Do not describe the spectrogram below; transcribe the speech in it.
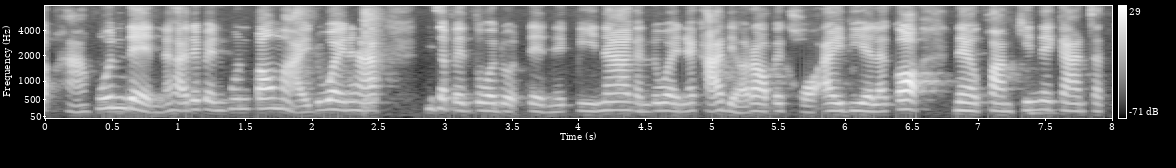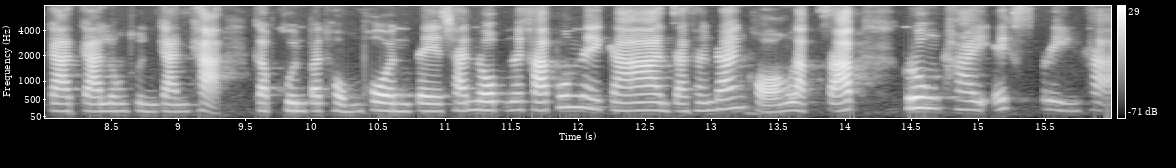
กับหาหุ้นเด่นนะคะที่เป็นหุ้นเป้าหมายด้วยนะคะที่จะเป็นตัวโดดเด่นในปีหน้ากันด้วยนะคะ เดี๋ยวเราไปขอไอเดีย แล้วก็แนวความคิดในการจัดการการลงทุนกันค่ะ กับคุณปฐมพล เตชนพนะคะผู้อำนวยการจากทางด้านของหลักทรัพย์ กรุงไทยเอ็กซ์ปริงค่ะ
